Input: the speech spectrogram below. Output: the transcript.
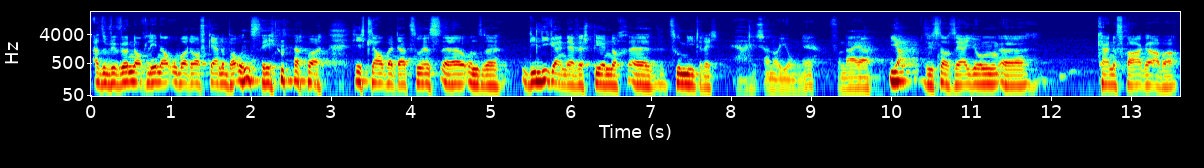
Also wir würden auch Lena Oberdorf gerne bei uns sehen, aber ich glaube, dazu ist äh, unsere die Liga, in der wir spielen, noch äh, zu niedrig. Ja, die ist ja noch jung, ne? Von daher. Ja, sie ist noch sehr jung, äh, keine Frage, aber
